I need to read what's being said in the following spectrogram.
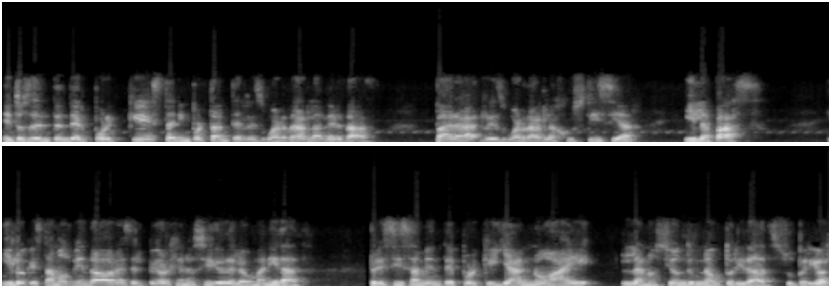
Entonces, entender por qué es tan importante resguardar la verdad para resguardar la justicia y la paz. Y lo que estamos viendo ahora es el peor genocidio de la humanidad, precisamente porque ya no hay la noción de una autoridad superior,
